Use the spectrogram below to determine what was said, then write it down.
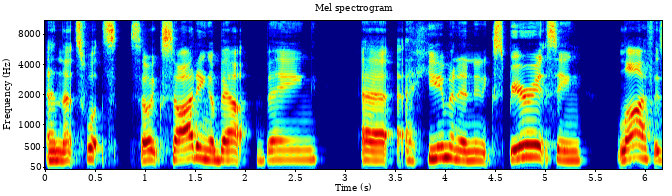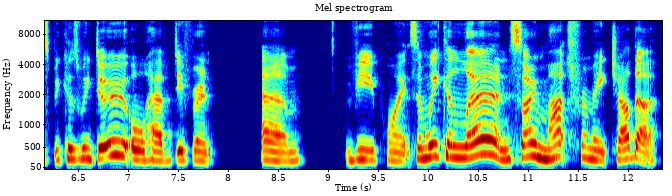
And that's what's so exciting about being a, a human and experiencing life is because we do all have different um, viewpoints and we can learn so much from each other,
